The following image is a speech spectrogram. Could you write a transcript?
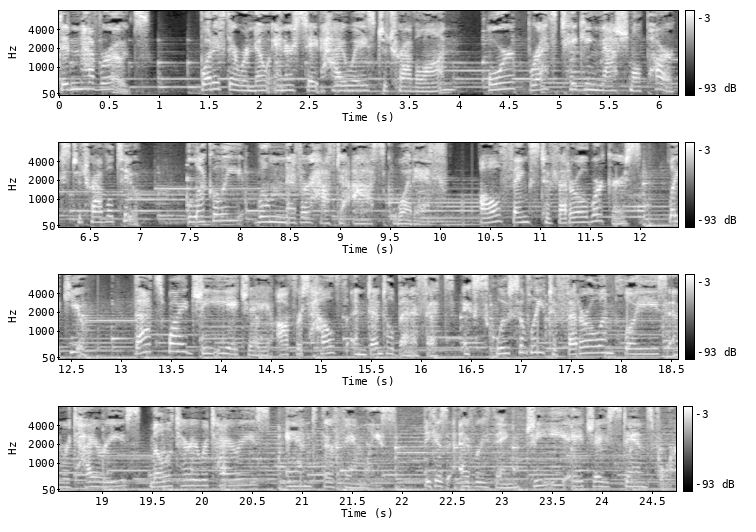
didn't have roads? What if there were no interstate highways to travel on or breathtaking national parks to travel to? Luckily, we'll never have to ask what if, all thanks to federal workers like you. That's why GEHA offers health and dental benefits exclusively to federal employees and retirees, military retirees, and their families. Because everything GEHA stands for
